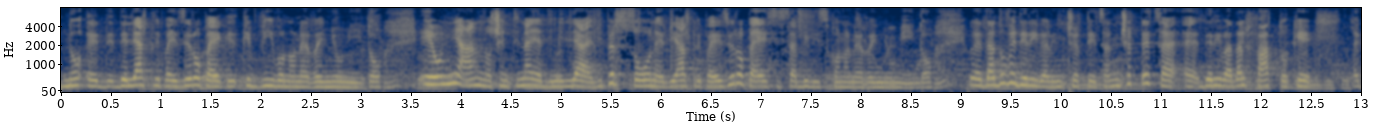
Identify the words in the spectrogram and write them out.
no, eh, degli altri paesi europei che, che, vivono nel Regno Unito e ogni anno centinaia di migliaia di persone di altri paesi europei si stabiliscono nel Regno Unito. Eh, da dove deriva l'incertezza? L'incertezza eh, deriva dal fatto che eh,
